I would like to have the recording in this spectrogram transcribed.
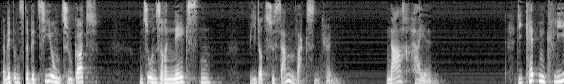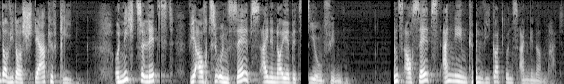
Damit unsere Beziehung zu Gott und zu unseren Nächsten wieder zusammenwachsen können, nachheilen, die Kettenglieder wieder Stärke kriegen und nicht zuletzt wir auch zu uns selbst eine neue Beziehung finden, uns auch selbst annehmen können, wie Gott uns angenommen hat.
